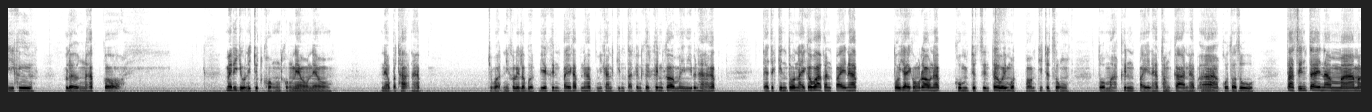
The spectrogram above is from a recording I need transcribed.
ดีๆ คือเหลิงนะครับก็ ไม่ได้อยู่ในจุดของของแนวแนวแนวปะทะนะครับ จังหวะนี้ก็เลยระเบิดเบี้ยขึ้นไปครับนะครับ มีการกินตัดกันเกิดขึ้นก็ไม่มีปัญหาครับ แต่จะกินตัวไหนก็ว่ากันไปนะครับ ตัวใหญ่ของเรานะครับ คุมจุดเซนเตอร์ไว้หมด พร้อมที่จะส่งตัวหมากขึ้นไปนะครับทำการนะครับ อ่าโคต่อสู้ตัดสินใจนำมามา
